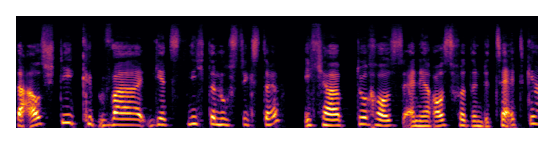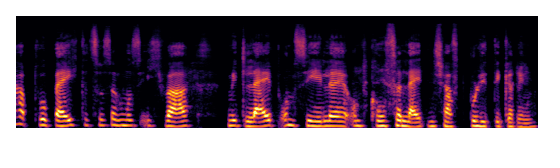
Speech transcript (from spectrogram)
Der Ausstieg war jetzt nicht der lustigste. Ich habe durchaus eine herausfordernde Zeit gehabt, wobei ich dazu sagen muss, ich war mit Leib und Seele und großer Leidenschaft Politikerin.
